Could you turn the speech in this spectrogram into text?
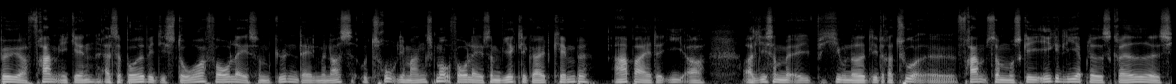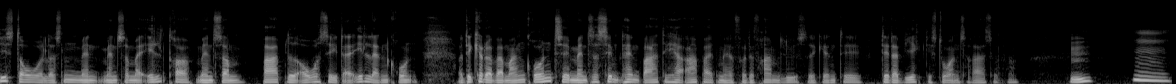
bøger frem igen. Altså både ved de store forlag som Gyldendal, men også utrolig mange små forlag, som virkelig gør et kæmpe arbejde i at, at ligesom øh, hive noget litteratur øh, frem, som måske ikke lige er blevet skrevet øh, sidste år, eller sådan, men, men som er ældre, men som bare er blevet overset af et eller andet grund. Og det kan der være mange grunde til, men så simpelthen bare det her arbejde med at få det frem i lyset igen, det, det er der virkelig stor interesse for. Mm. Hmm,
